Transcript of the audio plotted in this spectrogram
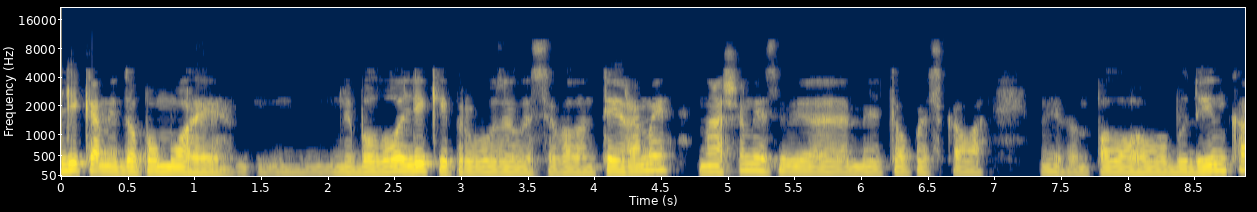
Ліками допомоги не було. Ліки привозилися волонтерами нашими з е, Мелітопольського е, пологового будинку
